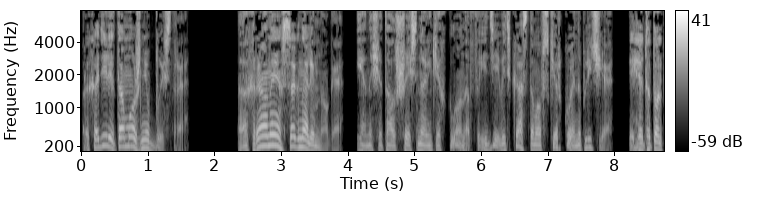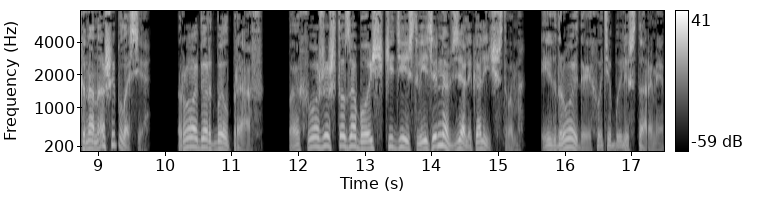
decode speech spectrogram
проходили таможню быстро. Охраны согнали много. Я насчитал шесть новеньких клонов и девять кастомов с киркой на плече. И это только на нашей полосе. Роберт был прав. Похоже, что забойщики действительно взяли количеством. Их дроиды, хоть и были старыми,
